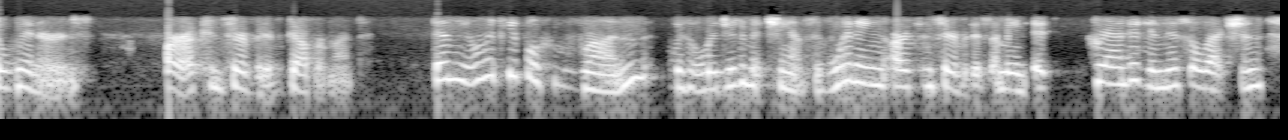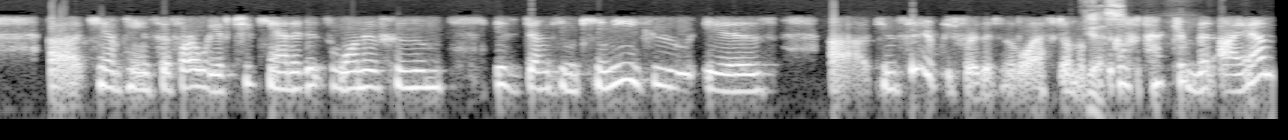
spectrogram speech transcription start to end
the winners are a conservative government then the only people who run with a legitimate chance of winning are conservatives. I mean, it, granted, in this election uh, campaign so far, we have two candidates, one of whom is Duncan Kinney, who is uh, considerably further to the left on the yes. political spectrum than I am,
